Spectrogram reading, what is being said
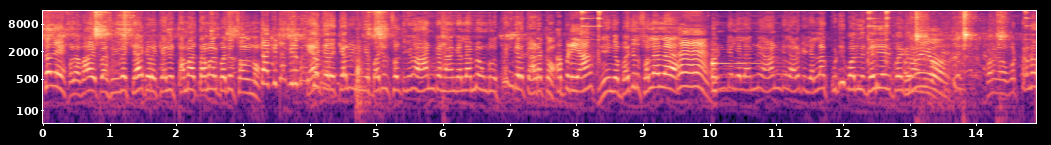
சொல்லு இவ்வளவு வாய் பேசுறீங்க கேட்கிற கேள்வி டமால் டமால் பதில் சொல்லணும் டக்கு டக்குனு பேசு. கேட்கிற கேள்வி நீங்க பதில் சொல்லிட்டீங்கன்னா ஆண்கள் நாங்க எல்லாமே உங்களுக்கு பெண்களுக்கு அடக்கம் அப்படியா நீங்க பதில் சொல்லல. பெண்கள் எல்லாமே ஆண்கள் அடக்கம் எல்லாம் குடி பதில் வெறியேறி போய்க்கிறாங்க. உனங்களை ஒட்டனா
